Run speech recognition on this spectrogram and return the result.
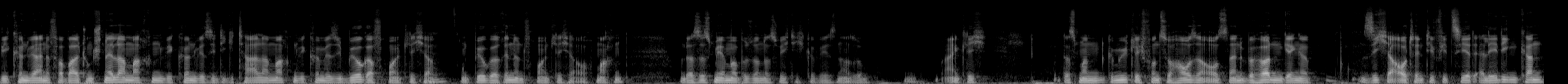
Wie können wir eine Verwaltung schneller machen? Wie können wir sie digitaler machen? Wie können wir sie bürgerfreundlicher mhm. und bürgerinnenfreundlicher auch machen? Und das ist mir immer besonders wichtig gewesen. Also eigentlich, dass man gemütlich von zu Hause aus seine Behördengänge sicher authentifiziert erledigen kann.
